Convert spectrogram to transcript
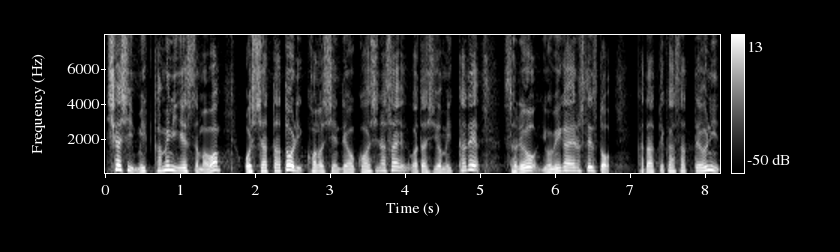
しかし3日目にイエス様はおっしゃった通りこの神殿を壊しなさい。私は3日でそれをよみがえらせると語ってくださったように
